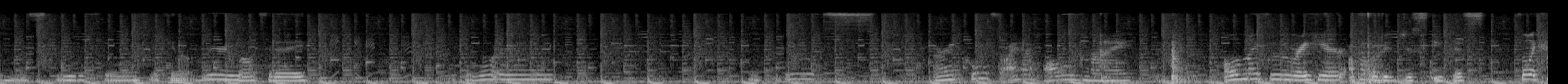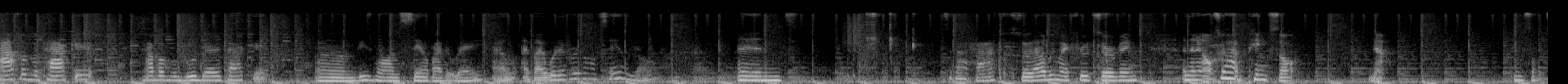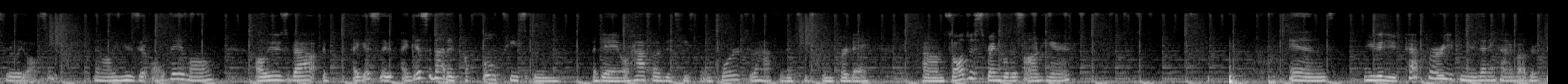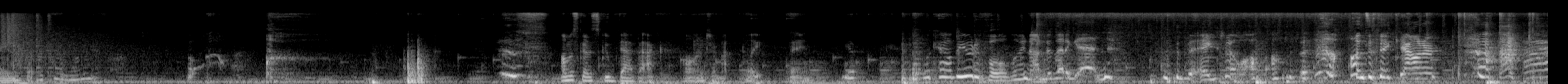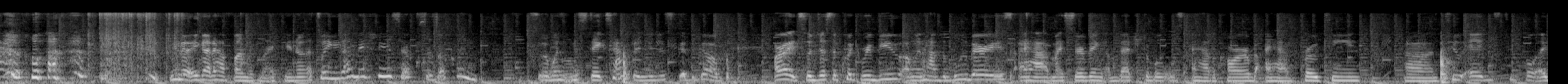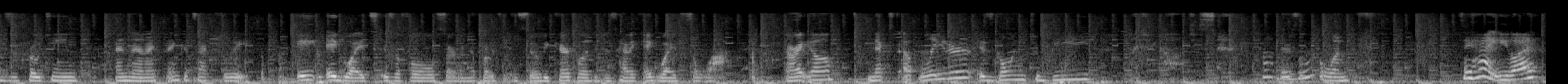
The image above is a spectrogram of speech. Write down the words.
It's beautiful. They came out very well today. Put the water out. All right, cool. So I have all of my all of my food right here. I'll probably just eat this. So like half of a packet, half of a blueberry packet. Um, these were on sale, by the way. I, I buy whatever's on sale, y'all. And it's about half. So that'll be my fruit serving. And then I also have pink salt. Now, pink salt's really awesome, and I'll use it all day long. I'll use about, I guess, I guess about a, a full teaspoon a day or half of a teaspoon, quarter to a half of a teaspoon per day. Um, so I'll just sprinkle this on here. And you could use pepper, you can use any kind of other thing, but look how wonderful. I'm just gonna scoop that back onto my plate thing. Yep. Look how beautiful. Let me not do that again. the egg fell off onto the, counter. you know, you gotta have fun with life, you know? That's why you gotta make sure your surfaces are clean. So when mistakes happen, you're just good to go. All right, so just a quick review. I'm gonna have the blueberries. I have my serving of vegetables. I have a carb. I have protein. Uh, two eggs, two full eggs of protein. And then I think it's actually eight egg whites is a full serving of protein. So be careful if you're just having egg whites a lot. All right, y'all. Next up later is going to be snack. Oh, there's a little one. Say hi, Eli.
